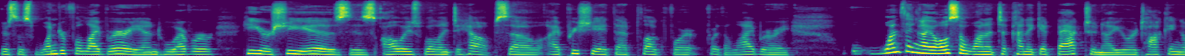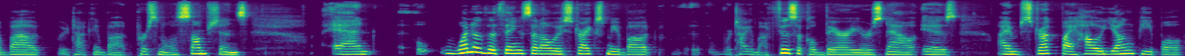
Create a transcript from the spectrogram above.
there's this wonderful librarian, whoever he or she is, is always willing to help. So I appreciate that plug for, for the library. One thing I also wanted to kind of get back to now, you were talking about, we were talking about personal assumptions. And one of the things that always strikes me about, we're talking about physical barriers now, is I'm struck by how young people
